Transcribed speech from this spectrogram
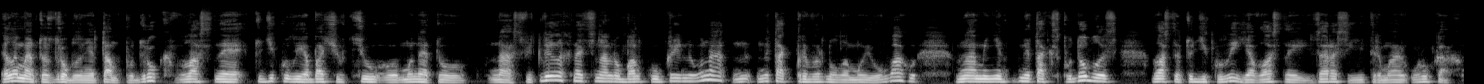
Елемент оздроблення там подрук. Власне, тоді, коли я бачив цю монету на світлинах Національного банку України, вона не так привернула мою увагу, вона мені не так сподобалась, власне, тоді, коли я власне, зараз її тримаю у руках.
